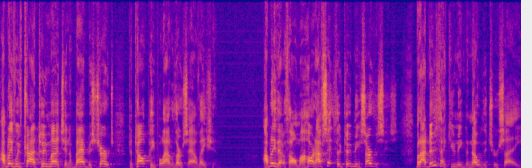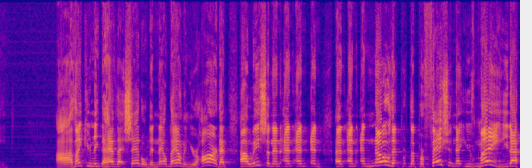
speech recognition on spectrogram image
I believe we've tried too much in a Baptist church to talk people out of their salvation. I believe that with all my heart. I've sat through too many services but I do think you need to know that you're saved. I think you need to have that settled and nailed down in your heart and I listen and, and, and, and, and, and, and know that the profession that you've made uh,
